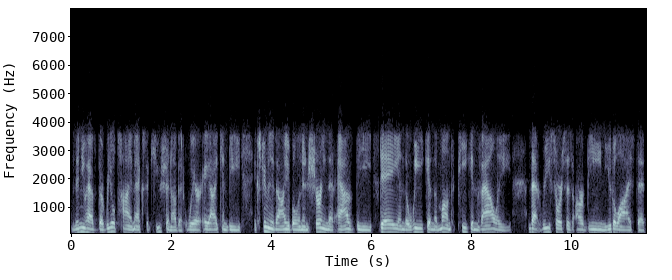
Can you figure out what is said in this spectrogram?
And then you have the real time execution of it where AI can be extremely valuable in ensuring that as the day and the week and the month peak and valley, that resources are being utilized, that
